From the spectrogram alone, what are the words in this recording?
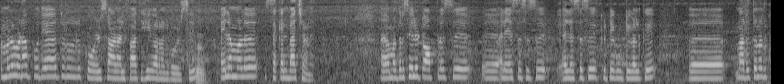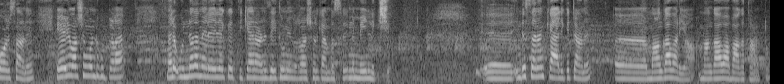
നമ്മളിവിടെ പുതിയതായിട്ടുള്ളൊരു കോഴ്സാണ് അൽഫാത്തിഹി പറഞ്ഞൊരു കോഴ്സ്. അതിൽ നമ്മൾ സെക്കൻഡ് ബാച്ചാണ് മദ്രസയിൽ ടോപ്പ് പ്ലസ് അല്ലെ S S S L S S കിട്ടിയ കുട്ടികൾക്ക് നടത്തുന്ന ഒരു കോഴ്സാണ് ഏഴ് വർഷം കൊണ്ട് കുട്ടികളെ നല്ല ഉന്നത നിലയിലേക്ക് എത്തിക്കാനാണ് ജെയ്ത്തൂൺ ഇന്റർനാഷണൽ ക്യാമ്പസിന്റെ മെയിൻ ലക്ഷ്യം. എന്റെ സ്ഥലം കാലിക്കറ്റാണ് മാങ്കാവ് അറിയാം മാങ്കാവ് ആ ഭാഗത്താണ് കേട്ടോ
